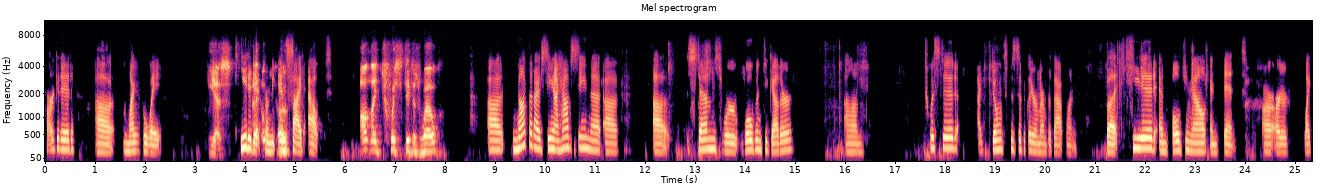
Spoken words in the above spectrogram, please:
targeted uh, microwave Yes. heated it from the also- inside out Aren't they twisted as well? Uh, not that i've seen i have seen that uh, uh, stems were woven together um, twisted i don't specifically remember that one but heated and bulging out and bent are, are like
